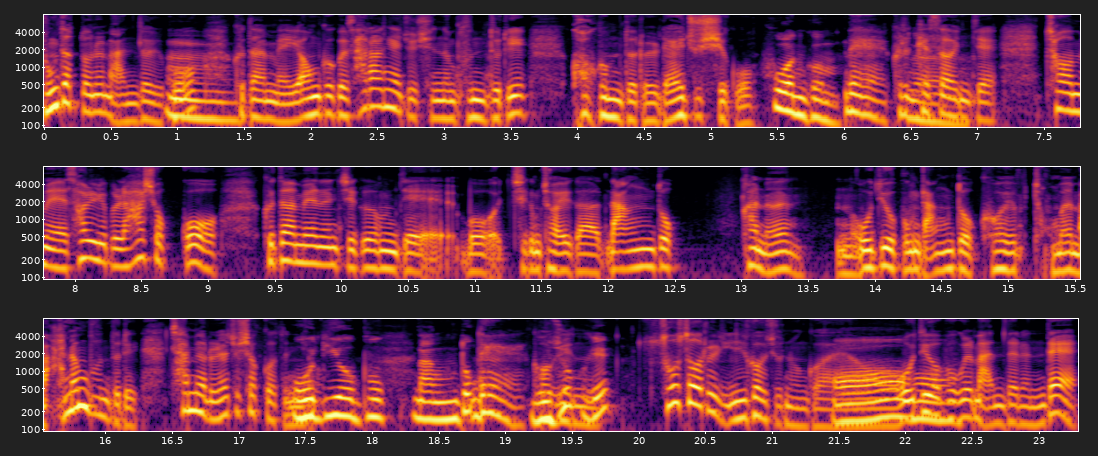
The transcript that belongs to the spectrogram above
종잣돈을 만들고 음. 그다음에 연극을 사랑해 주시는 분들이 거금들을 내주시고 후원금 네 그렇게 네. 해서 이제 처음에 설립을 하셨고 그다음에는 지금 이제 뭐 지금 저희가 낭독하는 오디오북 낭독 거의 정말 많은 분들이 참여를 해주셨거든요. 오디오북 낭독? 네, 뭐죠 그게? 소설을 읽어주는 거예요. 어. 오디오북을 만드는데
